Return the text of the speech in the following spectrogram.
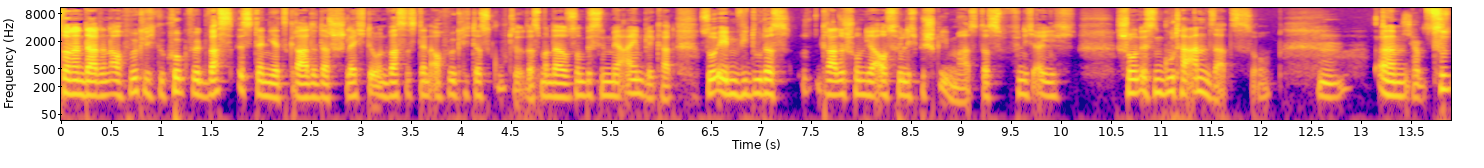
sondern da dann auch wirklich geguckt wird, was ist denn jetzt gerade das Schlechte und was ist denn auch wirklich das Gute, dass man da so ein bisschen mehr Einblick hat. So eben wie du das gerade schon ja ausführlich beschrieben hast. Das finde ich eigentlich schon ist ein guter Ansatz. So. Hm. Ähm, zu,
